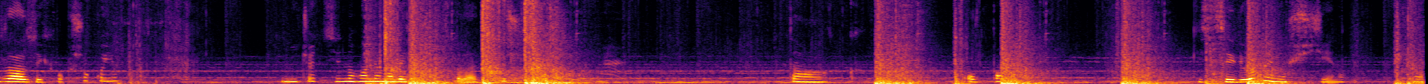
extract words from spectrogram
Зразу їх обшукую. Нічого цінного нема десь пістолет. Так. Опа. Якийсь серйозний мужчина. О.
